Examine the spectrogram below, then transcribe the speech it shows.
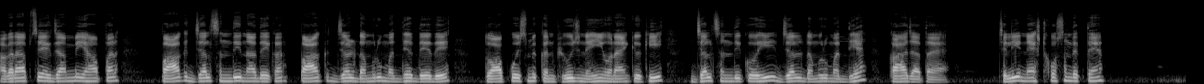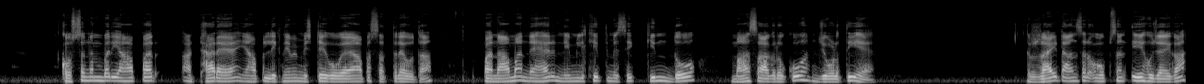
अगर आपसे एग्ज़ाम में यहाँ पर पाक जल संधि ना देकर पाक जल डमरू मध्य दे दे तो आपको इसमें कन्फ्यूज़ नहीं होना है, क्योंकि जल संधि को ही जल डमरू मध्य कहा जाता है। चलिए नेक्स्ट क्वेश्चन देखते हैं। क्वेश्चन नंबर यहाँ पर अट्ठारह है। यहाँ पर लिखने में मिस्टेक हो गया, यहाँ पर सत्रह होता। पनामा नहर निम्नलिखित में से किन दो महासागरों को जोड़ती है? राइट आंसर ऑप्शन ए हो जाएगा,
